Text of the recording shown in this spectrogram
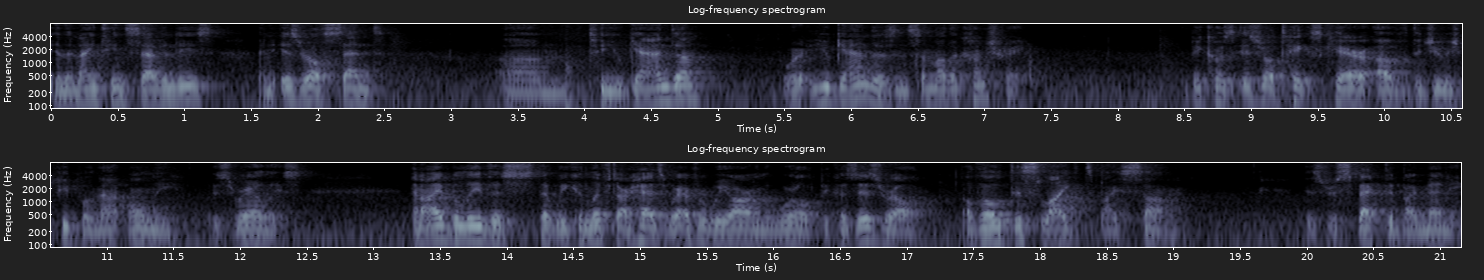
in the 1970s, and Israel sent um, to Uganda, where Uganda is in some other country. Because Israel takes care of the Jewish people, not only Israelis. And I believe this that we can lift our heads wherever we are in the world because Israel, although disliked by some, is respected by many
